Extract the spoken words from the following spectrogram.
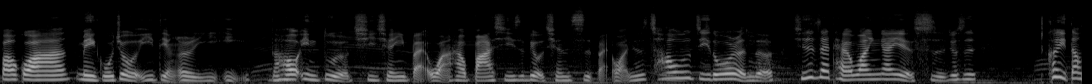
包括美国就有一点二一亿，然后印度有七千一百万，还有巴西是六千四百万，就是超级多人的。其实，在台湾应该也是，就是可以到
